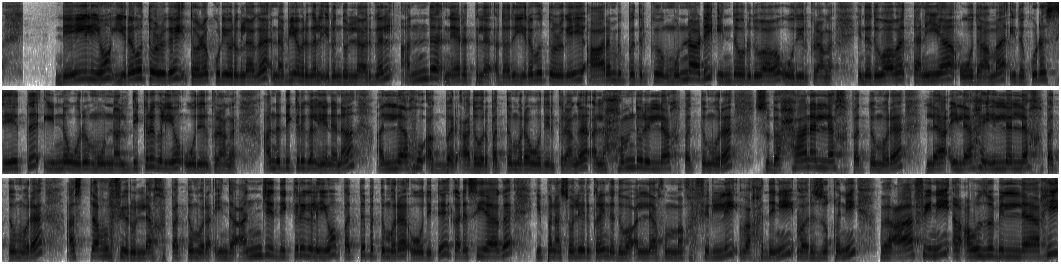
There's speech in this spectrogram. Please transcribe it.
டெய்லியும் இரவு தொழுகை தொழக்கூடியவர்களாக நபி அவர்கள் இருந்துள்ளார்கள். அந்த நேரத்தில் அதாவது இரவு தொழுகையை ஆரம்பிப்பதற்கு முன்னாடி இந்த ஒரு துவாவை ஓதியிருக்கிறாங்க. இந்த துவாவை தனியாக ஓதாமல் இதை கூட சேர்த்து இன்னும் ஒரு மூணு நாலு திக்ருகளையும் ஓதியிருக்கிறாங்க. அந்த திக்ருகள் என்னென்னா அல்லாஹூ அக்பர் அதை ஒரு பத்து முறை ஓதியிருக்கிறாங்க. அல்ஹம்துலில்லாஹ் பத்து முறை. சுபஹான் அல்லாஹ் பத்து முறை. ல இலஹ இல்லல்லாஹ் பத்து முறை. அஸ்தஃபிருல்லாஹ் பத்து முறை. இந்த அஞ்சு திக்ருகளையும் பத்து பத்து முறை ஓதிட்டு கடைசியாக இப்போ நான் சொல்லியிருக்கிறேன் இந்த துவா. அல்லாஹும் மஹ்ஃபிர்லி வஹதினி வர்சுக்னி வ ஆஃபினி அவுசுபில்லாஹி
